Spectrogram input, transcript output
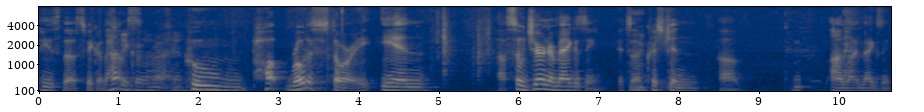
He's the Speaker of the House Speaker of the House, Right. yeah. who wrote a story in uh, Sojourner magazine. It's a Christian uh, online magazine.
